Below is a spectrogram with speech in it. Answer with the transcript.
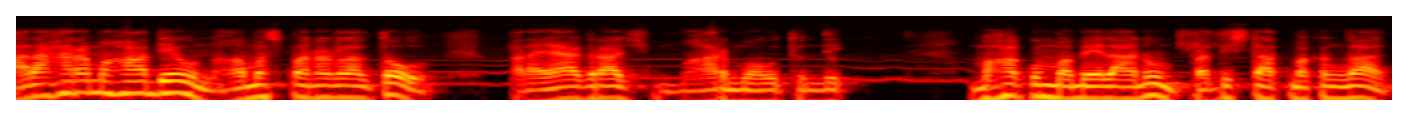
హరహర మహాదేవ్ నామస్మరణలతో ప్రయాగ్రాజ్ మారుమవుతుంది మహాకుంభమేళాను ప్రతిష్టాత్మకంగా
